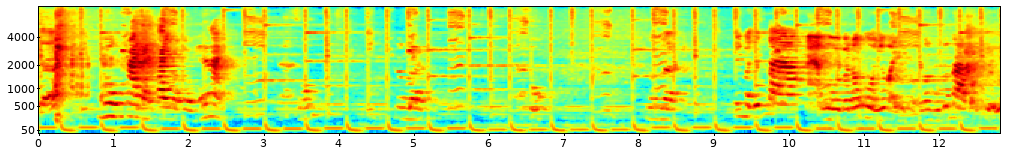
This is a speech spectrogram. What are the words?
để luôn hai bàn tay vào tường như thế này. Hạ xuống. Nâng lên. Hạ xuống. Nâng lên. Khi mà chúng ta hạ người và nâng người như vậy thì phần lưng của chúng ta vẫn giữ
